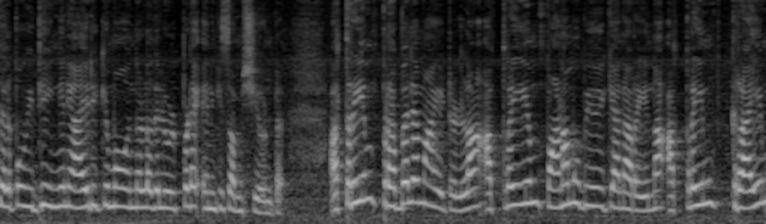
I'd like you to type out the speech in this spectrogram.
ചിലപ്പോൾ വിധി ഇങ്ങനെ ആയിരിക്കുമോ എന്നുള്ളതിൽ ഉൾപ്പെടെ എനിക്ക് സംശയമുണ്ട്. അത്രയും പ്രബലമായിട്ടുള്ള അത്രയും പണം ഉപയോഗിക്കാൻ അറിയുന്ന അത്രയും ക്രൈം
